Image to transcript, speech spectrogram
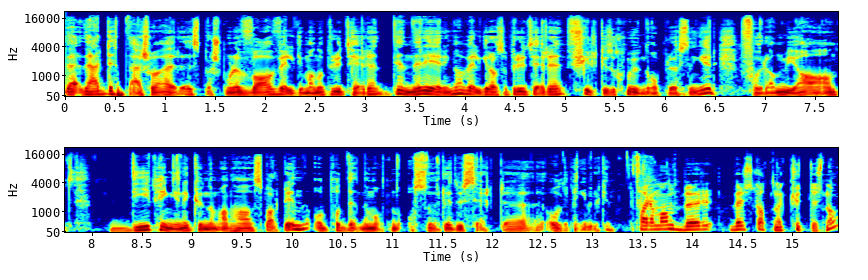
Det, er dette som er spørsmålet. Hva velger man å prioritere? Denne regjeringa velger altså å prioritere fylkes- og kommuneoppløsninger foran mye annet. De pengene kunne man ha spart inn, og på denne måten også redusert uh, oljepengebruken. Faraman, bør, bør skattene kuttes nå?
